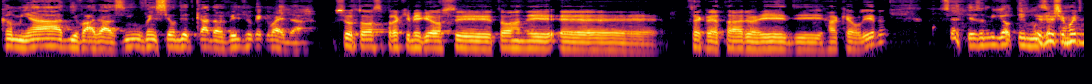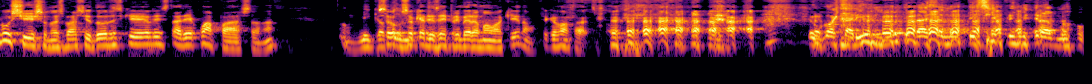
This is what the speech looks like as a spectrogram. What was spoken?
caminhar devagarzinho, vencer um dia de cada vez e ver o que, é que vai dar. O senhor torce para que Miguel se torne é, secretário aí de Raquel Lira? Com certeza, Miguel tem muito. Existe muito bochicho nos bastidores que ele estaria com a pasta, né? Não, Miguel o senhor, o senhor quer dizer em primeira mão aqui? Não, fique à vontade. eu gostaria muito de dar essa notícia em primeira mão.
